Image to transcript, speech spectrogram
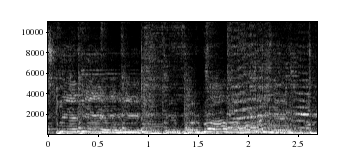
askeri kurbanım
